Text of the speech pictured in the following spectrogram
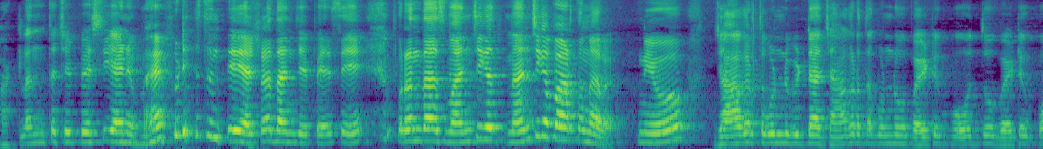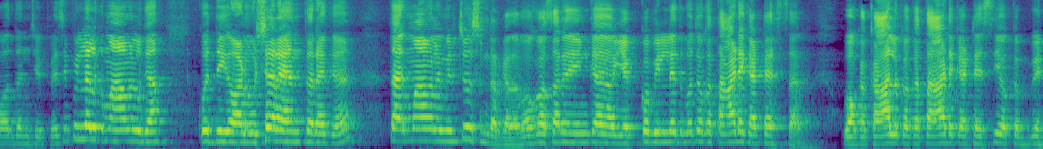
అట్లంతా చెప్పేసి ఆయన భయపడేస్తుంది యశోద అని చెప్పేసి. పురందాస్ మంచిగా మంచిగా పాడుతున్నారు. నీవు జాగ్రత్తగా ఉండు బిడ్డ జాగ్రత్తగా ఉండు బయటకు పోవద్దు బయటకు పోవద్దు అని చెప్పేసి పిల్లలకు మామూలుగా కొద్దిగా వాళ్ళు హుషారయ్యేంతరకు త- మామూలుగా మీరు చూస్తుంటారు కదా ఒక్కోసారి ఇంకా ఎక్కువ బిల్లు ఎత్తిపోతే ఒక తాడే కట్టేస్తారు. ఒక కాలుకు ఒక తాడు కట్టేసి ఒక బె-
